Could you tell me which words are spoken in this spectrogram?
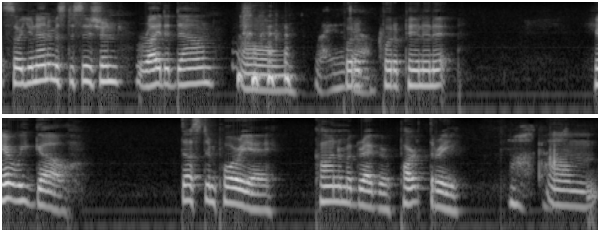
So, unanimous decision, write it down. Um, Write it put down. a put a pin in it. Here we go. Dustin Poirier, Conor McGregor, Part Three. Oh, God. Um,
